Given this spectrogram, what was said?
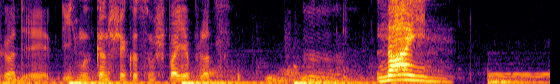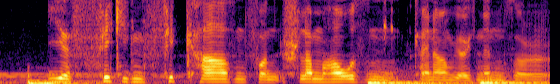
Gott, ey. Ich muss ganz schnell kurz zum Speicherplatz. Nein! Ihr fickigen Fickhasen von Schlammhausen. Keine Ahnung, wie euch nennen soll.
